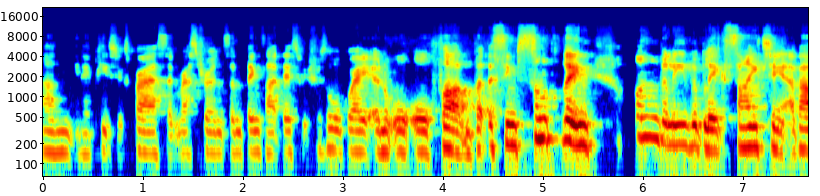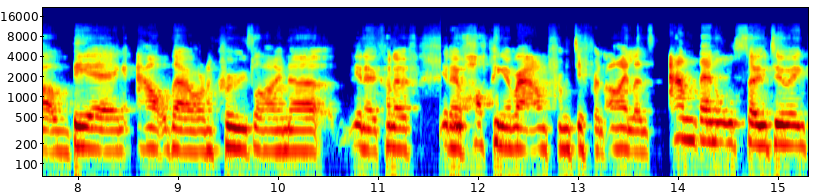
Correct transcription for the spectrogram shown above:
um, you know, Pizza Express and restaurants and things like this, which was all great and all, all fun. But there seems something unbelievably exciting about being out there on a cruise liner, you know, kind of, you know, hopping around from different islands, and then also doing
